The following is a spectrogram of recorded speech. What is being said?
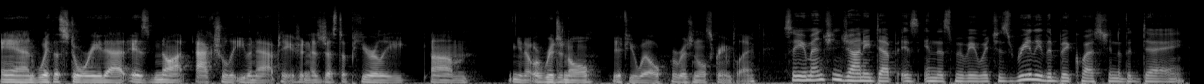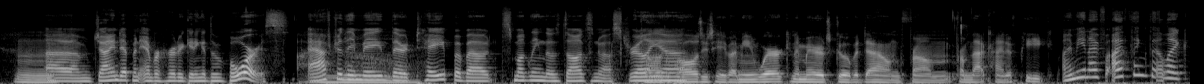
and with a story that is not actually even an adaptation. It's just a purely um, you know original, if you will, original screenplay. So you mentioned Johnny Depp is in this movie, which is really the big question of the day. Mm. Um, Johnny Depp and Amber Heard are getting a divorce after they made their tape about smuggling those dogs into Australia. apology tape. I mean, where can a marriage go but down from from that kind of peak? I mean, I, I think that like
